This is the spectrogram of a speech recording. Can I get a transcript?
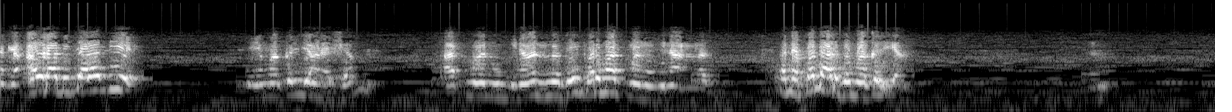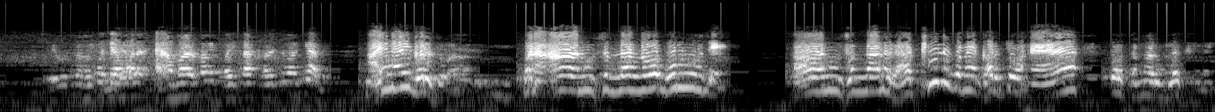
એટલે આવડા બિચારા દે એમાં કલ્યાણ છે. આત્માનું જ્ઞાન નથી, પરમાત્માનું જ્ઞાન નથી. અને પદાર્થમાં કલ્યાણ. પૈસા ખર્ચવા ક્યાં? નાઈ નહીં ખર્ચો પણ આ અનુસંધાન ન ભૂલવું છે. આ અનુસંધાન રાખીને તમે ખર્ચો ને તો તમારું લક્ષ નહીં.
